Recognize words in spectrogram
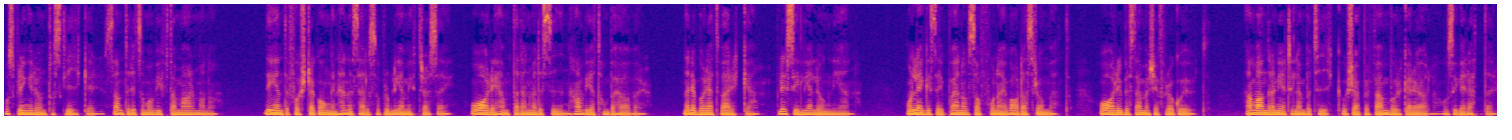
och springer runt och skriker samtidigt som hon viftar med armarna. Det är inte första gången hennes hälsoproblem yttrar sig och Ari hämtar den medicin han vet hon behöver. När det börjat verka blir Silja lugn igen. Hon lägger sig på en av sofforna i vardagsrummet och Ari bestämmer sig för att gå ut. Han vandrar ner till en butik och köper fem burkar öl och cigaretter.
